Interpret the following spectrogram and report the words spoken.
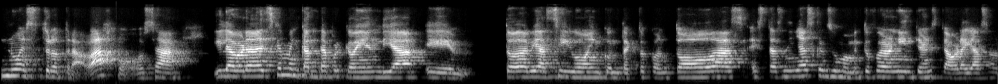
nuestro trabajo. O sea, y la verdad es que me encanta porque hoy en día... Eh, todavía sigo en contacto con todas estas niñas que en su momento fueron interns, que ahora ya son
